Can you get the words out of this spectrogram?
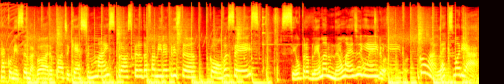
Tá começando agora o podcast mais próspero da família cristã. Com vocês, seu problema não é dinheiro. Com Alex Moriá.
